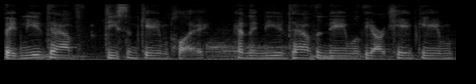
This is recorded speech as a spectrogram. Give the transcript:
They needed to have decent gameplay, and they needed to have the name of the arcade game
